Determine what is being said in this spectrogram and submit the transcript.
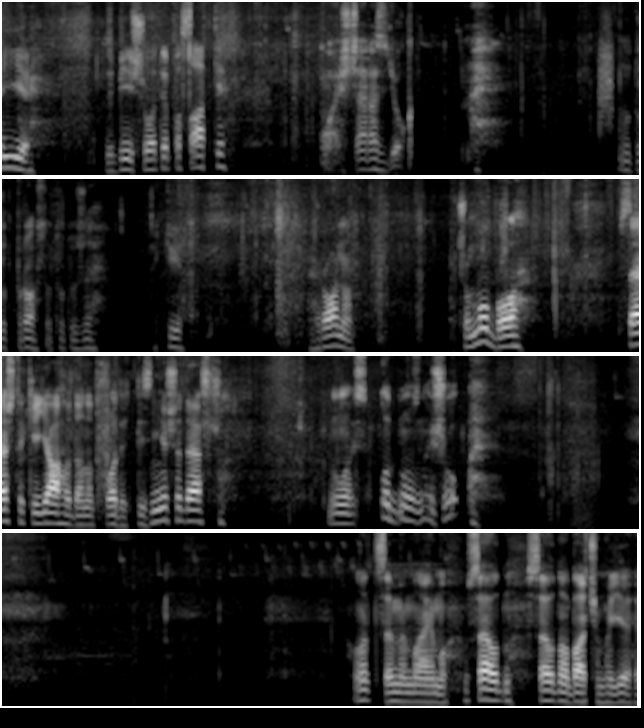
є збільшувати посадки. Ой, ще раз дюк. Ну тут просто тут уже такі грона. Чому? Бо все ж таки ягода надходить пізніше дещо. Ну ось одну знайшов. От це ми маємо. Все одно, все одно бачимо, є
